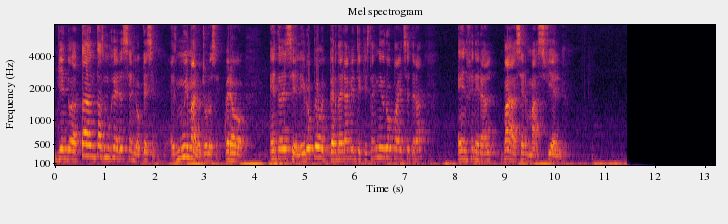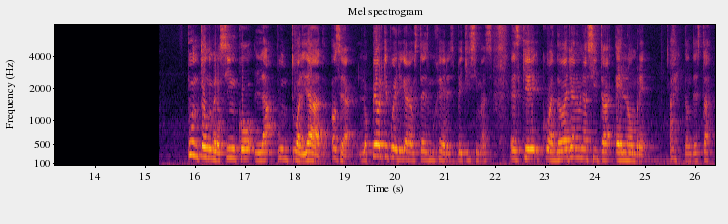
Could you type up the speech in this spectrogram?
viendo a tantas mujeres se enloquecen. Es muy malo, yo lo sé, pero entonces si el europeo verdaderamente que está en Europa, etcétera, en general va a ser más fiel Punto número 5, la puntualidad. O sea, lo peor que puede llegar a ustedes, mujeres bellísimas, es que cuando vayan a una cita, el hombre, ay, ¿dónde está?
